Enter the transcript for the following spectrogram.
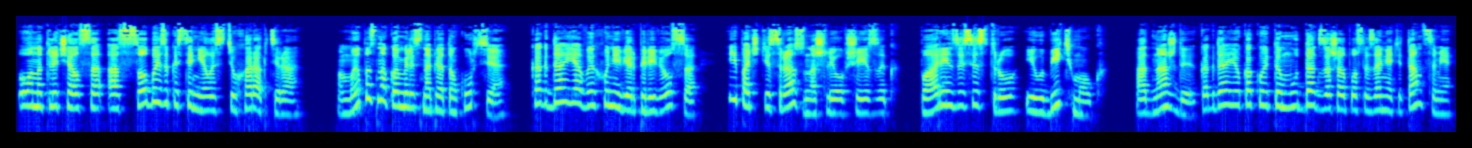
он отличался особой закостенелостью характера. Мы познакомились на пятом курсе, когда я в их универ перевелся, и почти сразу нашли общий язык. Парень за сестру и убить мог. Однажды, когда ее какой-то мудак зашел после занятий танцами,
